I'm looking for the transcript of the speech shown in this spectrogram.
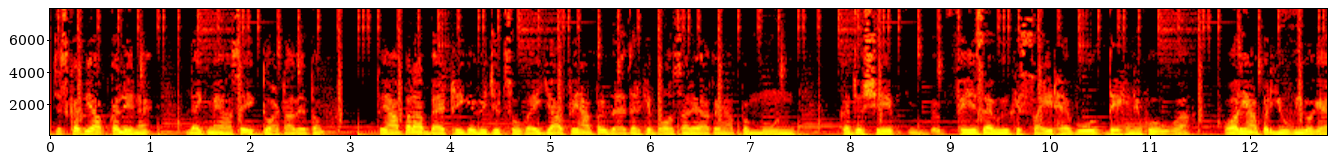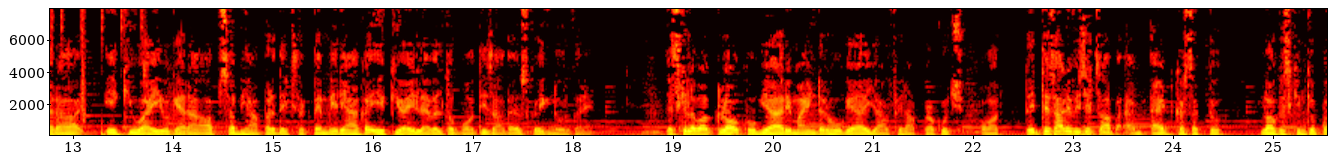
जिसका भी आपका लेना है लाइक मैं यहाँ से एक दो हटा देता हूँ। तो यहाँ पर आप बैटरी के विजिट्स हो गए, या फिर यहाँ पर वेदर के बहुत सारे आ गए, यहाँ पर मून का जो शेप फेस है वो किस साइड है, वो देखने को होगा। और यहाँ पर यूवी वगैरह ए क्यू आई वगैरह, आप सब यहाँ पर देख सकते हैं। मेरे यहाँ का ए क्यू आई लेवल तो बहुत ही ज़्यादा है, उसको इग्नोर करें। इसके अलावा क्लॉक हो गया रिमाइंडर हो गया, या फिर आपका कुछ और। तो इतने सारे विजिट्स आप ऐड कर सकते हो लॉक स्क्रीन के ऊपर।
